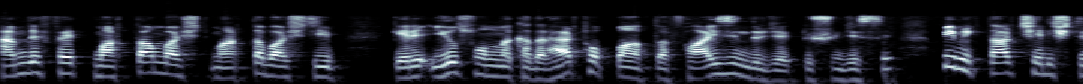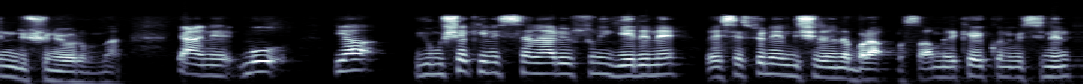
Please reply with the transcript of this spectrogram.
Hem de Fed Mart'tan baş, Mart'ta başlayıp geri yıl sonuna kadar her toplantıda faiz indirecek düşüncesi bir miktar çeliştiğini düşünüyorum ben. Yani bu ya yumuşak iniş senaryosunun yerini resesyon endişelerine bırakması, Amerika ekonomisinin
